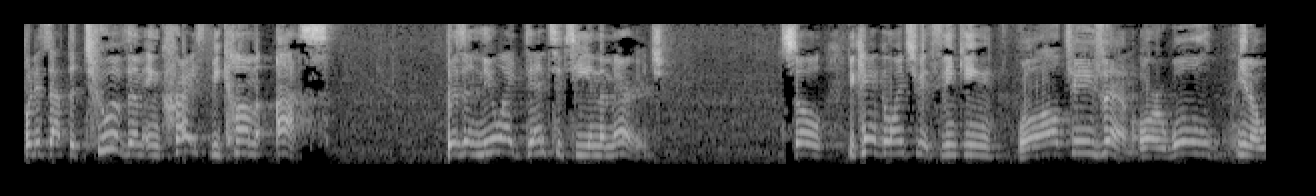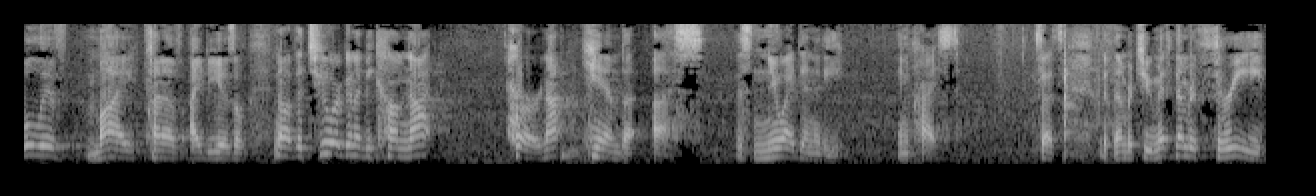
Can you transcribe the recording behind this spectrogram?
but it's that the two of them in Christ become us. There's a new identity in the marriage. So you can't go into it thinking, well, I'll change them, or we'll, you know, we'll live my kind of ideas of. No, the two are going to become not her, not him, but us. This new identity in Christ. So that's myth number two. Myth number three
